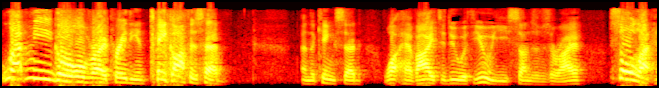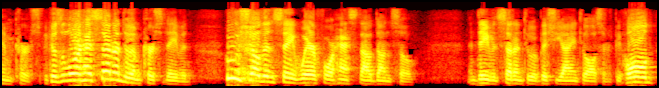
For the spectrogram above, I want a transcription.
Let me go over, I pray thee, and take off his head. And the king said, What have I to do with you, ye sons of Zeruiah? So let him curse, because the Lord has said unto him, Curse David. Who shall then say, Wherefore hast thou done so? And David said unto Abishai and to all servants, Behold,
